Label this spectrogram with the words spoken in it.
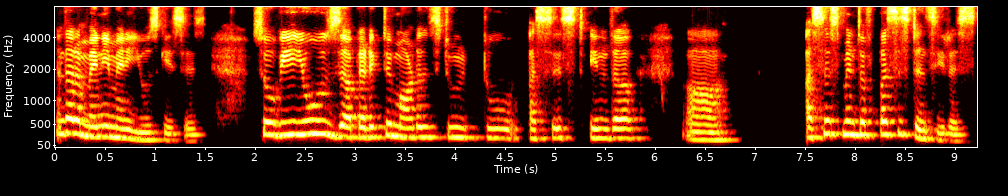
and there are many many use cases so we use uh, predictive models to, to assist in the uh, assessment of persistency risk.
